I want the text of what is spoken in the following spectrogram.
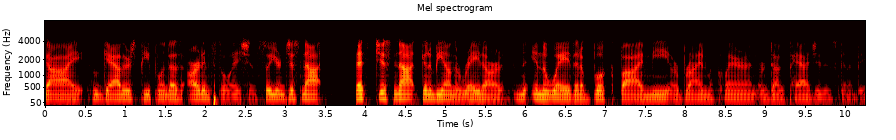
guy who gathers people and does art installations. So you're just not that's just not going to be on the radar in- in the way that a book by me or Brian McLaren or Doug Pagitt is going to be.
